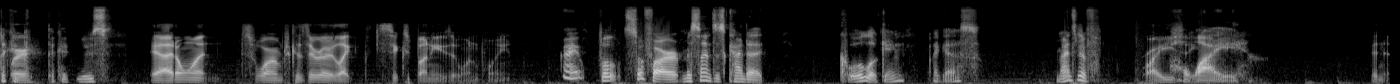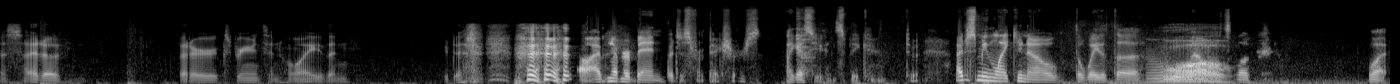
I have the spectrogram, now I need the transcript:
The Where? the cuckoos. Yeah, I don't want swarmed because there were like six bunnies at one point. All right. Well, so far, Mistlands is kind of cool looking, I guess. Reminds me of Crazy. Hawaii. Goodness, I had a better experience in Hawaii than you did. Oh, I've never been, but just from pictures. I guess you can speak to it. I just mean like you know the way that the Whoa, mountains look. What?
